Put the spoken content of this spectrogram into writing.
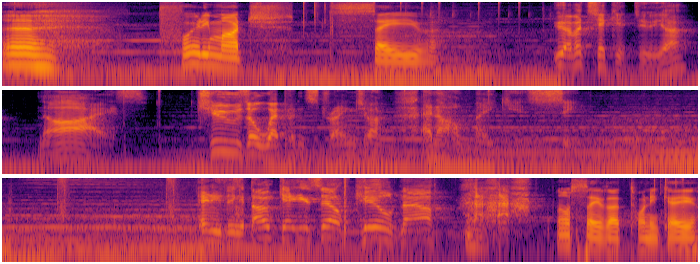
Uh, pretty much save. You have a ticket, do you? Nice. Choose a weapon, stranger, and I'll make it sing. Anything, don't get yourself killed now. I'll save that 20k.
